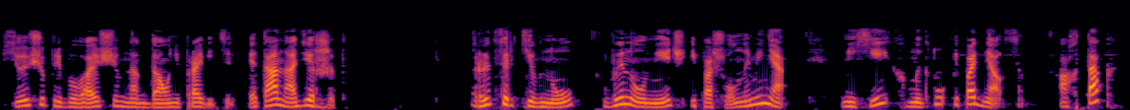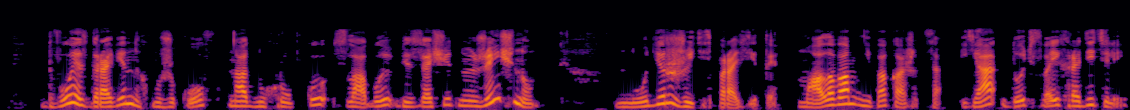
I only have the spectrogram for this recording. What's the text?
все еще пребывающим в нокдауне правитель. «Это она держит». Рыцарь кивнул, вынул меч и пошел на меня. Михей хмыкнул и поднялся. «Ах так? Двое здоровенных мужиков на одну хрупкую, слабую, беззащитную женщину? Ну, держитесь, паразиты, мало вам не покажется. Я дочь своих родителей,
